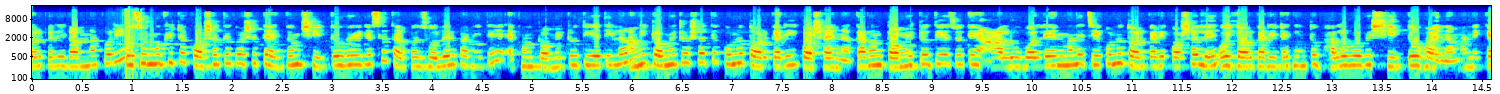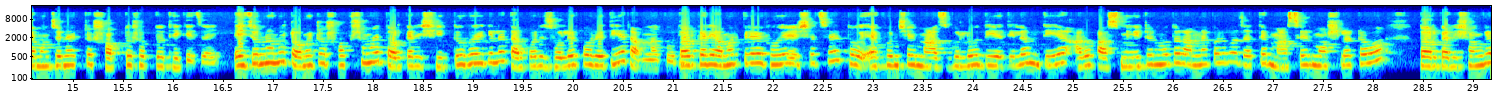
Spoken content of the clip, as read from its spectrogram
তরকারি রান্না করি। কচুরমুখীটা কষাতে কষাতে একদম সিদ্ধ হয়ে গেছে, তারপর ঝোলের পানি দিয়ে এখন টমেটো দিয়ে দিলাম। আমি টমেটোর সাথে কোনো তরকারি কষাই না, কারণ টমেটো দিয়ে যদি আলু বলেন মানে যে কোনো তরকারি কষালে ওই তরকারিটা কিন্তু ভালোভাবে সিদ্ধ হয় না মানে কেমন যেন একটা শক্ত শক্ত থেকে যায়। এই জন্য আমি টমেটো সবসময় তরকারি সিদ্ধ হয়ে গেলে তারপরে ঝোলের পরে দিয়ে রান্না করি। তরকারি আমার প্রায় হয়ে এসেছে, তো এখন সেই মাছগুলো দিয়ে দিলাম, দিয়ে আরও পাঁচ মিনিটের মতো রান্না করব যাতে মাছের মশলাটাও তরকারির সঙ্গে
